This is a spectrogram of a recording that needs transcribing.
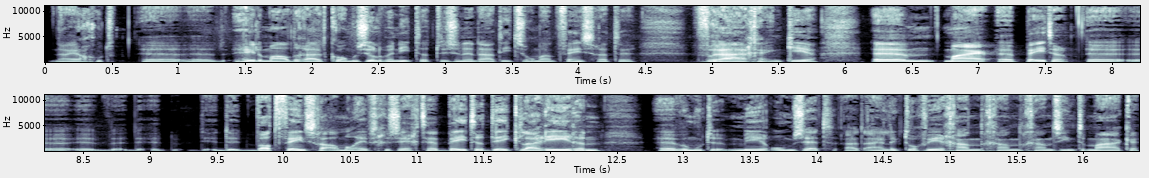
nou ja, goed. Uh, uh, helemaal eruit komen zullen we niet. Dat is inderdaad iets om aan het Veenstra te vragen een keer. Um, maar uh, Peter, wat Veenstra allemaal heeft gezegd, hè, beter declareren. we moeten meer omzet uiteindelijk toch weer gaan, gaan, gaan zien te maken.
